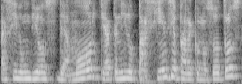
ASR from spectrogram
ha sido un Dios de amor, que ha tenido paciencia para con nosotros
